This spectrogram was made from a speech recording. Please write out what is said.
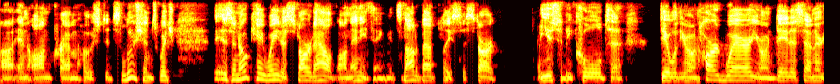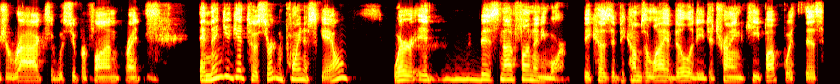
uh, and on-prem hosted solutions, which is an okay way to start out on anything. It's not a bad place to start. It used to be cool to deal with your own hardware, your own data centers, your racks. It was super fun, right? And then you get to a certain point of scale where it is not fun anymore because it becomes a liability to try and keep up with this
